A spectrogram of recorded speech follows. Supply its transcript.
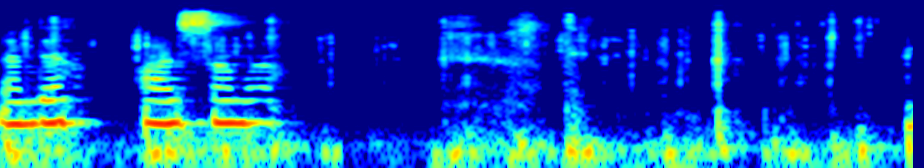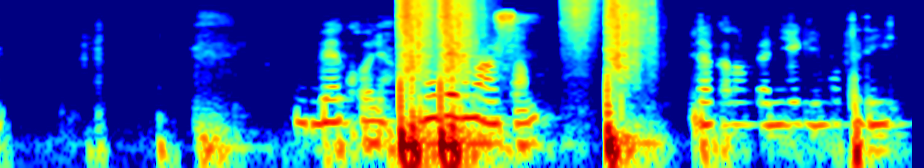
Ben de arsamı Bekole. Bu benim arsam. Bir dakika lan ben niye giyeyim orta değil.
